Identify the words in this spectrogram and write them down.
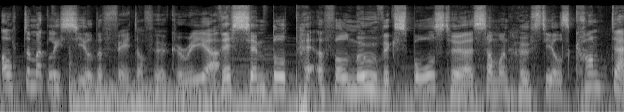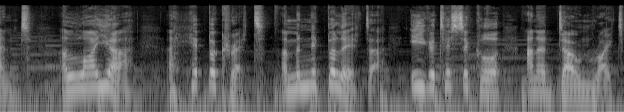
ultimately sealed the fate of her career. This simple, pitiful move exposed her as someone who steals content, a liar, a hypocrite, a manipulator, egotistical, and a downright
